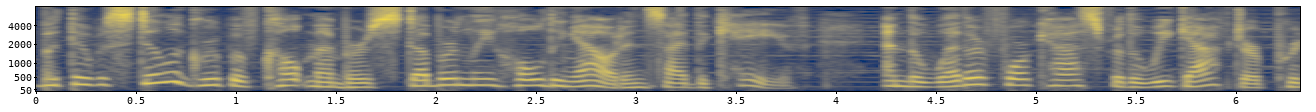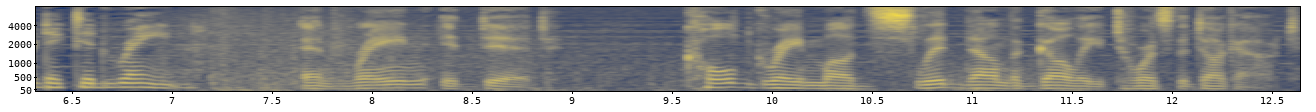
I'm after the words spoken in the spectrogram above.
But there was still a group of cult members stubbornly holding out inside the cave, and the weather forecast for the week after predicted rain. And rain it did. Cold gray mud slid down the gully towards the dugout.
